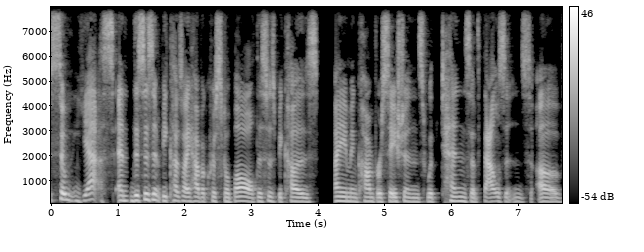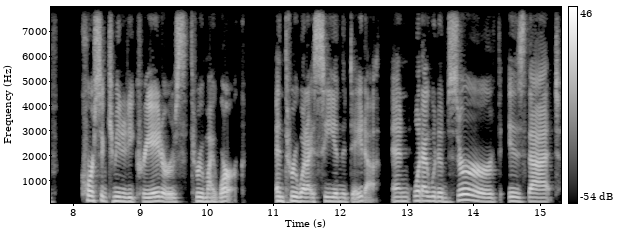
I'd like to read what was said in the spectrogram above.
So, yes. And this isn't because I have a crystal ball. This is because I am in conversations with tens of thousands of course and community creators through my work and through what I see in the data. And what I would observe is that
